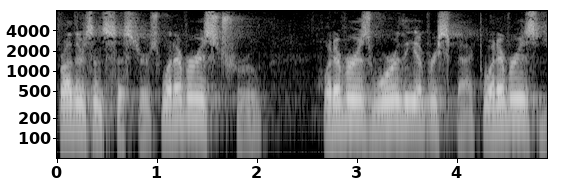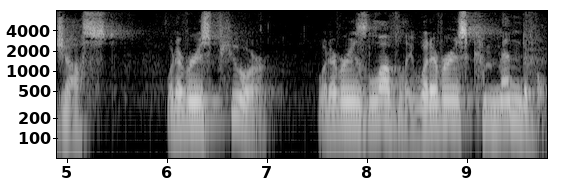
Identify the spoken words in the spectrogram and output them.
brothers and sisters, whatever is true, whatever is worthy of respect, whatever is just, whatever is pure, whatever is lovely, whatever is commendable,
